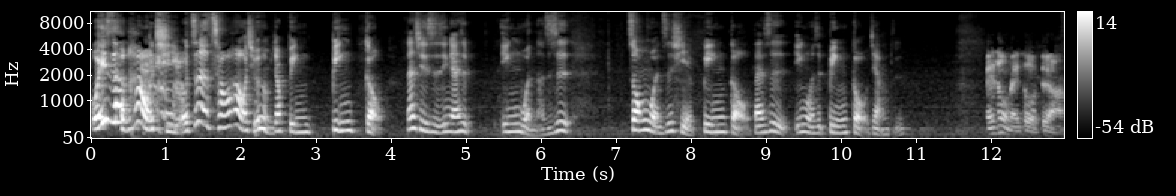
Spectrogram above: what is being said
我一直很好奇，我真的超好奇为什么叫冰 bingo，但其实应该是英文啊，只是中文是写 bingo，但是英文是 bingo 这样子。没错，没错，对啊。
